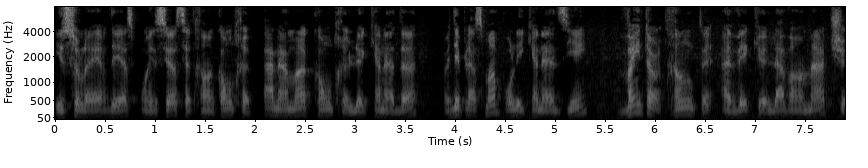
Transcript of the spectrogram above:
et sur le rds.ca cette rencontre Panama contre le Canada. Un déplacement pour les Canadiens 20h30 avec l'avant-match.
